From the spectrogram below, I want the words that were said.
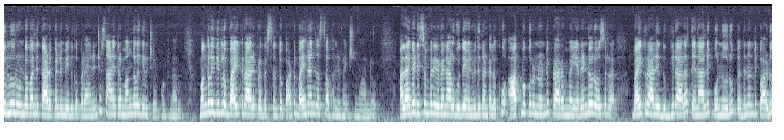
తుళ్ళూరు ఉండవల్లి తాడపల్లి మీదుగా ప్రయాణించి సాయంత్రం మంగళగిరి చేరుకుంటున్నారు. మంగళగిరిలో బైక్ ర్యాలీ ప్రదర్శనతో పాటు బహిరంగ సభ నిర్వహించనున్నారు. అలాగే డిసెంబర్ ఇరవై నాలుగు ఉదయం ఎనిమిది గంటలకు ఆత్మకూరు నుండి ప్రారంభమయ్యే రెండో రోజు బైక్ ర్యాలీ దుగ్గిరాల తెనాలి పొన్నూరు పెదనందిపాడు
